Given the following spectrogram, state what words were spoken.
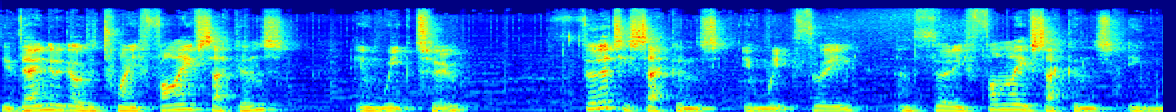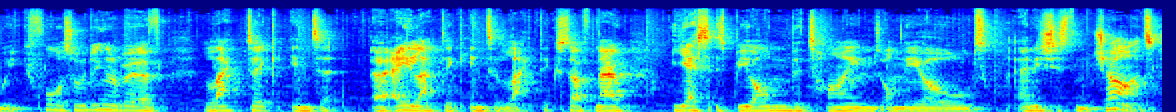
You're then going to go to 25 seconds in week two, 30 seconds in week three, and 35 seconds in week four. So we're doing a bit of lactic into uh, alactic into lactic stuff. Now, yes, it's beyond the times on the old energy system charts,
